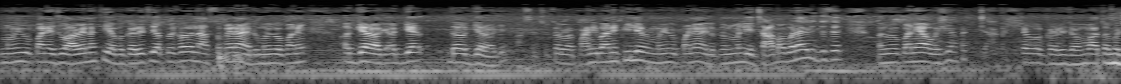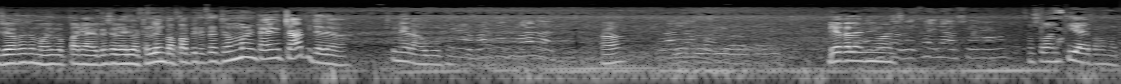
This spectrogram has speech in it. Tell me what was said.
મમ્મી પપ્પાને હજુ આવે નથી. હવે ઘરેથી આપણે ખબર, નાસ્તો કરીને આવ્યો મમ્મી પપ્પાને અગિયાર વાગે, અગિયાર, દસ, અગિયાર વાગે પાસે. તો ચલો, પાણી બાણી પી લે. મમ્મી પપ્પાને આવે એટલે તમને મળીએ ચા બા બનાવી દીધું છે. મમ્મી પપ્પાને આવે પછી આપણે ચા પીએ હવે ઘરે જમવા તમે જોયો છો મમ્મી પપ્પાને આવ્યો. કે હોટલ લઈને પપ્પા પીતા હતા. જમવાના ટાઈમે ચા પીતા હતા. મેં આવું હા? બે કલાકની વાર. હું શાંતિ આવી પાઉં મત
